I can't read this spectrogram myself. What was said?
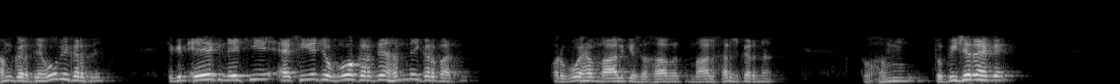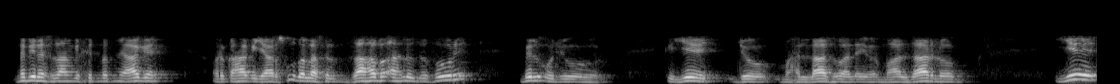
ہم کرتے ہیں، وہ بھی کرتے ہیں۔ لیکن ایک نیکی ایسی ہے جو وہ کرتے ہیں، ہم نہیں کر پاتے۔ اور وہ ہے مال کی سخاوت، مال خرچ کرنا۔ تو ہم تو پیچھے رہ گئے۔ نبی علیہ السلام کی خدمت میں آ گئے اور کہا کہ یا رسول اللہ وسلم ذاہب اہل الدفور بالعجور کہ یہ جو محلات والے اور مالدار لوگ، یہ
